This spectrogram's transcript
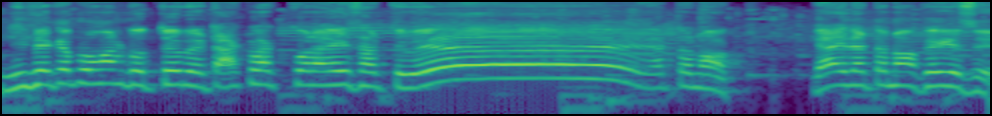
নিজেকে প্রমাণ করতে হবে টাক লাক করা ছাড়তে হবে। একটা নক গাইজ একটা নক হয়ে গেছে।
